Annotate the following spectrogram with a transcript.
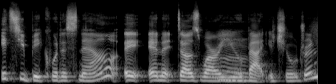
it's ubiquitous now, it- and it does worry you about your children.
